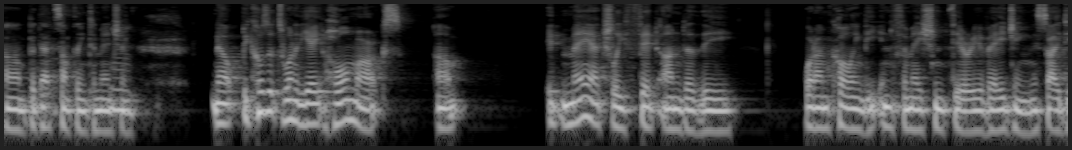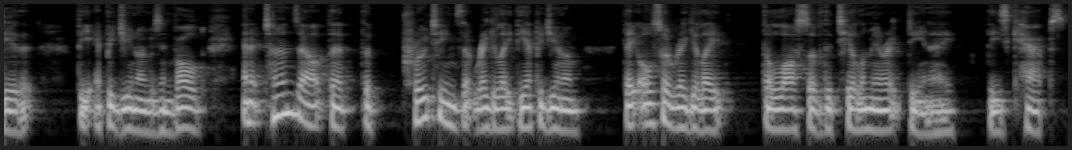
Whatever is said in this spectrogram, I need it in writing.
um, but that's something to mention. Mm. Now, because it's one of the eight hallmarks, um, it may actually fit under the what I'm calling the information theory of aging. This idea that the epigenome is involved, and it turns out that the proteins that regulate the epigenome they also regulate the loss of the telomeric DNA, these caps.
